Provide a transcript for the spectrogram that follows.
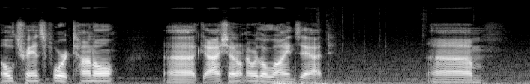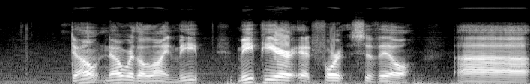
Old transport tunnel. Uh, gosh, I don't know where the line's at. Um, don't know where the line. Meet meet Pierre at Fort Souville. Uh,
